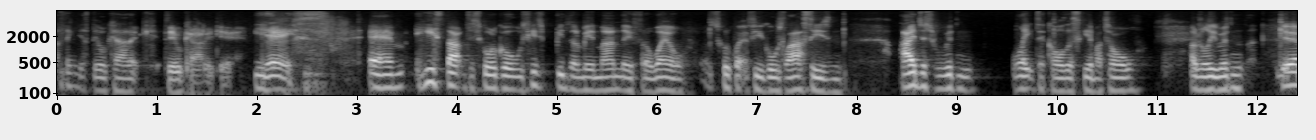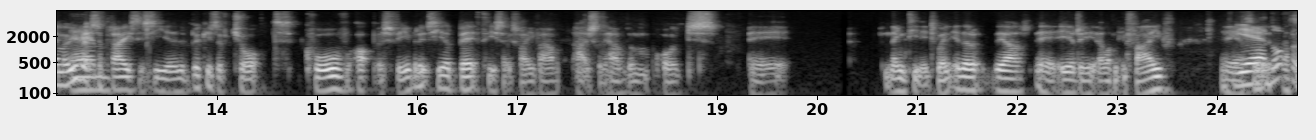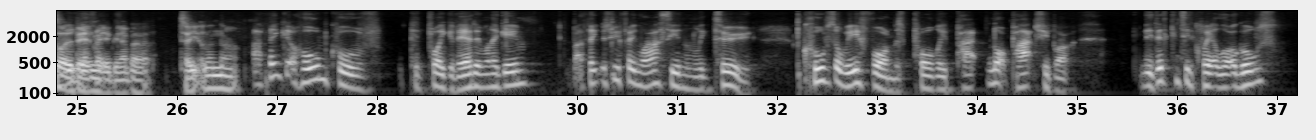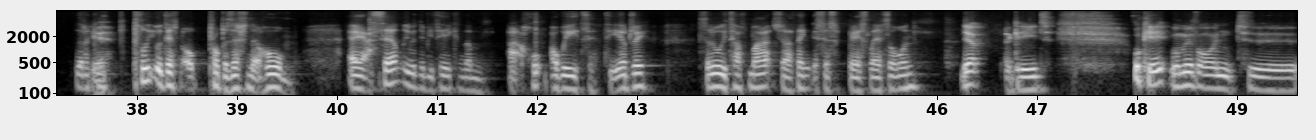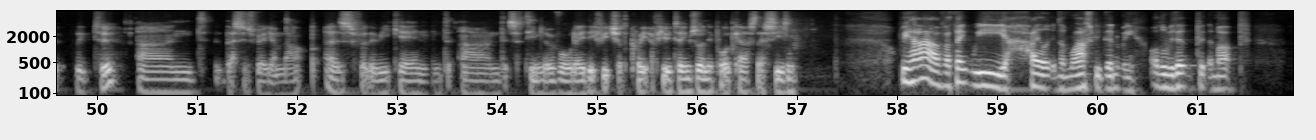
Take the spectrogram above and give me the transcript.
I think it's Dale Carrick. Dale Carrick, yeah. Yes. Um, he's starting to score goals. He's been their main man now for a while. Scored quite a few goals last season. I just wouldn't like to call this game at all. I really wouldn't. Yeah, I'm a wee Um, bit surprised to see the bookies have chalked Cove up as favourites here. Bet three six five have actually have them odds uh, nineteen to twenty. They're they are uh, Airdrie eleven to five. Uh, Yeah, I thought, not I thought the me, I bet might have been a bit tighter than that. I think at home Cove could probably give anyone a game, but I think as we found last season in League Two, Cove's away form is probably pat- not patchy, but they did concede quite a lot of goals. They're a Yeah. completely different proposition at home. Uh, I certainly wouldn't be taking them at ho- away to, to Airdrie. It's a really tough match, and I think it's just best left alone. Yep, agreed. Okay, we'll move on to League Two, and this is where your nap is for the weekend, and it's a team that we've already featured quite a few times on the podcast this season. We have. I think we highlighted them last week, didn't we? Although we didn't put them up.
